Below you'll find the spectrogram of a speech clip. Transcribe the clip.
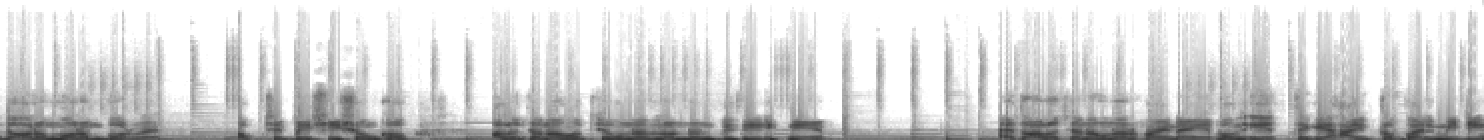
দহরম মরম করবে? সবচেয়ে বেশি সংখ্যক আলোচনা হচ্ছে ওনার লন্ডন ভিজিট নিয়ে। এত আলোচনা ওনার হয় নাই এবং এর থেকে হাই প্রোফাইল মিটিং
